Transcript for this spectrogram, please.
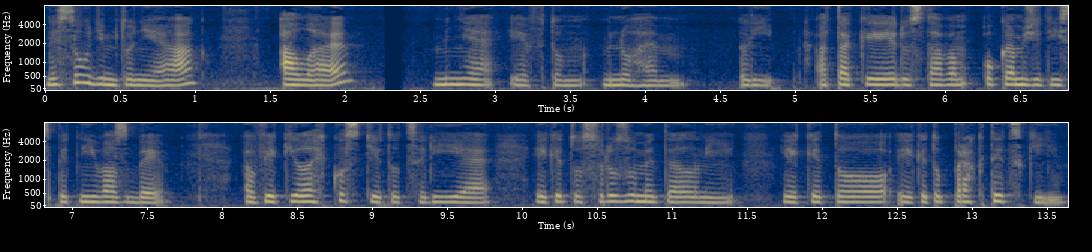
nesoudím to nějak, ale mně je v tom mnohem líp. A taky dostávám okamžitý zpětný vazby, v jaký lehkosti to celé je, jak je to srozumitelný, jak je to, jak je to praktický.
